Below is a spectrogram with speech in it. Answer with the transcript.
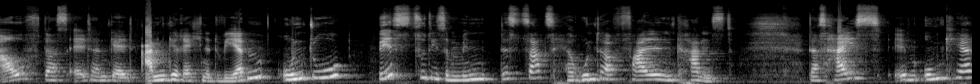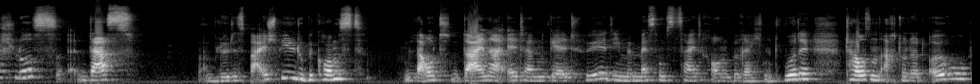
auf das Elterngeld angerechnet werden und du bis zu diesem Mindestsatz herunterfallen kannst. Das heißt im Umkehrschluss, dass, ein blödes Beispiel, du bekommst laut deiner Elterngeldhöhe, die im Bemessungszeitraum berechnet wurde, 1800 Euro,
